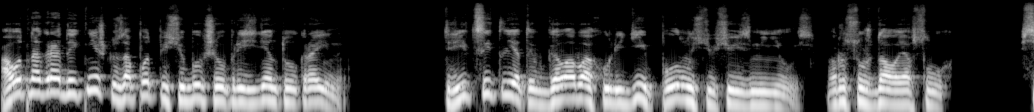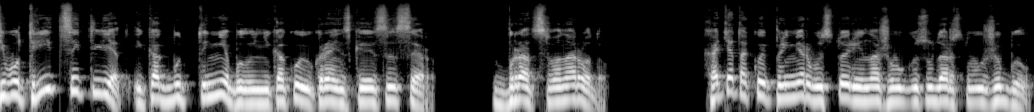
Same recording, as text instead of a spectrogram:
А вот награда и книжку за подписью бывшего президента Украины. Тридцать лет и в головах у людей полностью все изменилось, рассуждал я вслух. Всего тридцать лет, и как будто не было никакой Украинской ССР. Братство народов. Хотя такой пример в истории нашего государства уже был.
